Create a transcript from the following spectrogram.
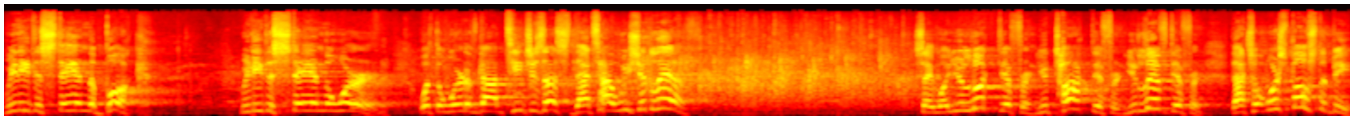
We need to stay in the book. We need to stay in the Word. What the Word of God teaches us, that's how we should live. Say, well, you look different, you talk different, you live different. That's what we're supposed to be.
